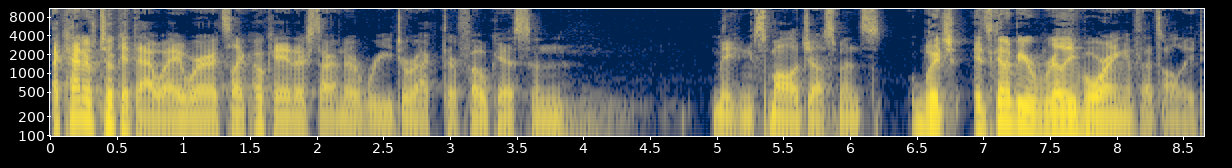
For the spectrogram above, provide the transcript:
I kind of took it that way, where it's like, okay, they're starting to redirect their focus and making small adjustments, which it's going to be really boring if that's all they do.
